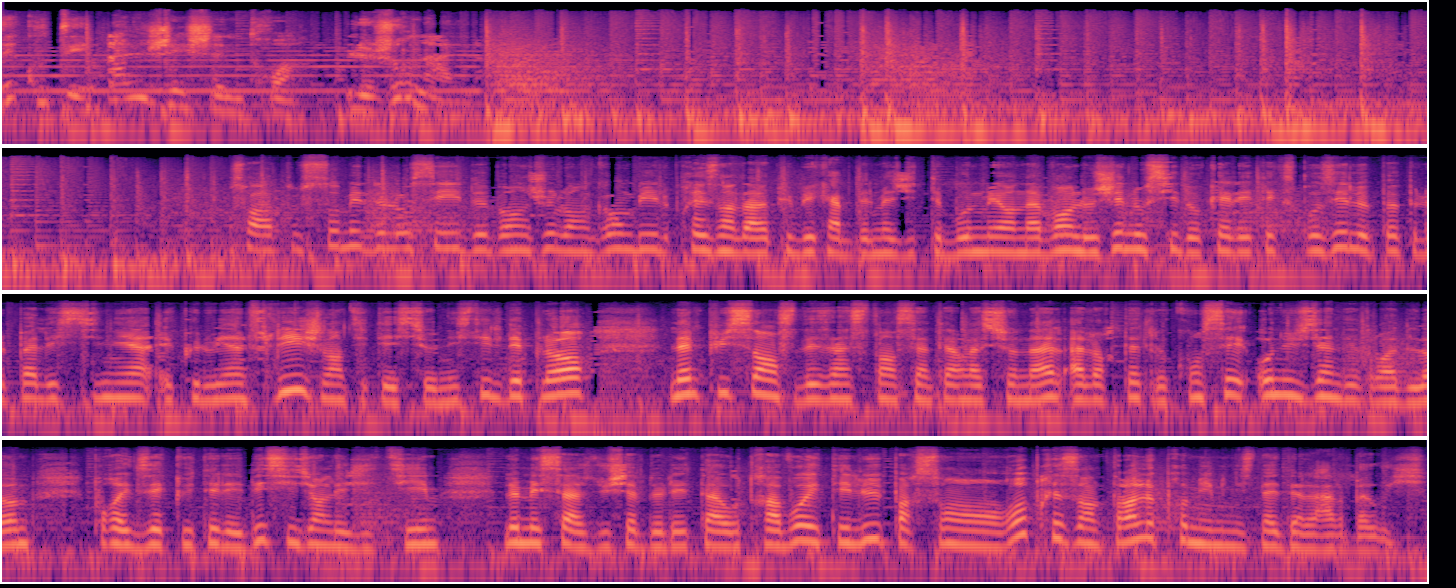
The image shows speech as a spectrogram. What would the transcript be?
Écoutez Alger Chaîne 3, le journal. Bonsoir à tous. Sommet de l'OCI de Banjul en Gambie, le président de la République Abdelmajid Tebboune met en avant le génocide auquel est exposé le peuple palestinien et que lui inflige l'entité sioniste. Il déplore l'impuissance des instances internationales, à leur tête le Conseil onusien des droits de l'homme, pour exécuter les décisions légitimes. Le message du chef de l'État aux travaux est élu par son représentant, le Premier ministre Nader Arbaoui.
